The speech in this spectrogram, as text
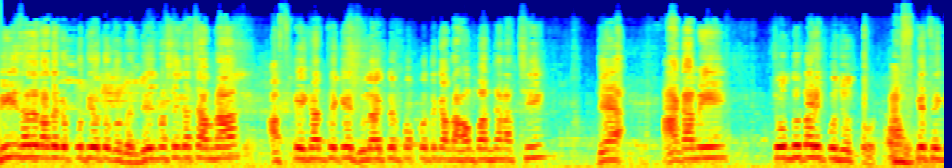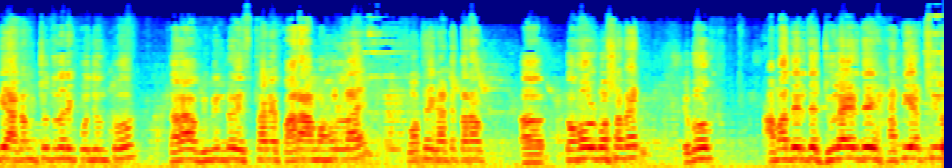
নিজ হাতে তাদেরকে প্রতিহত করবেন। দেশবাসীর কাছে আমরা আজকে এখান থেকে, জুলাইকের পক্ষ থেকে আমরা আহ্বান জানাচ্ছি যে আগামী চোদ্দ তারিখ পর্যন্ত। আজকে থেকে আগামী চোদ্দ তারিখ পর্যন্ত তারা বিভিন্ন স্থানে পাড়া মহল্লায়, পথে ঘাটে তারা টহল বসাবেন এবং আমাদের যে জুলাইয়ের যে হাতিয়ার ছিল,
